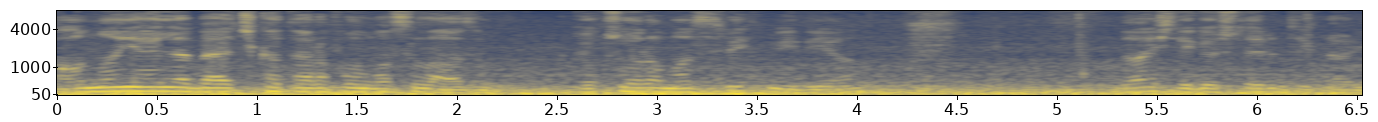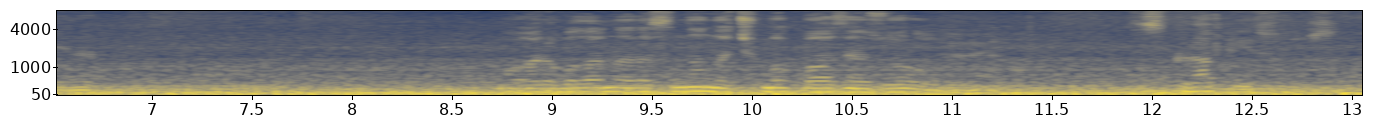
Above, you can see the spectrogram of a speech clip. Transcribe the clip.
Almanya ile Belçika tarafı olması lazım. Yoksa orası Maastricht miydi ya? Daha işte gösteririm tekrar yine. Bu arabaların arasından da çıkmak bazen zor oluyor ya. Scrap yiyorsunuz.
